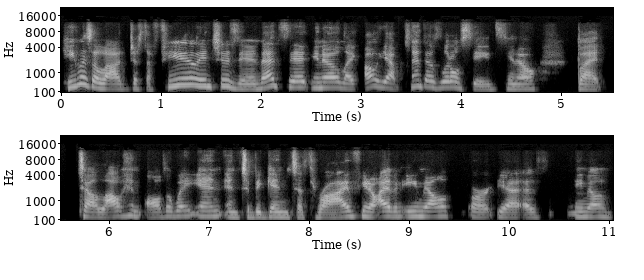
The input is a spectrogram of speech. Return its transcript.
he was allowed just a few inches in. That's it, you know, like, oh, yeah, plant those little seeds, you know, but to allow him all the way in and to begin to thrive. You know, I have an email or, yeah, as email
